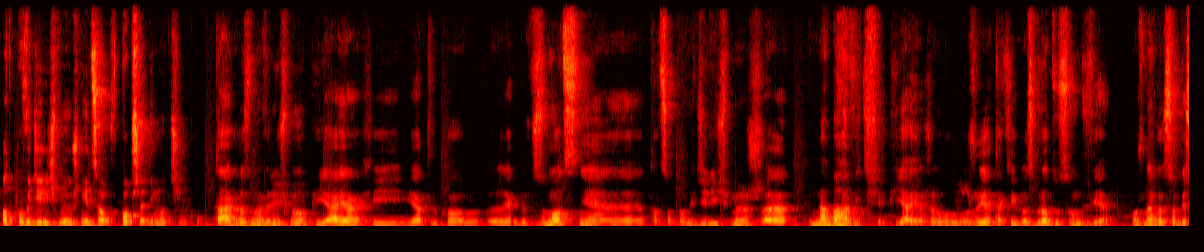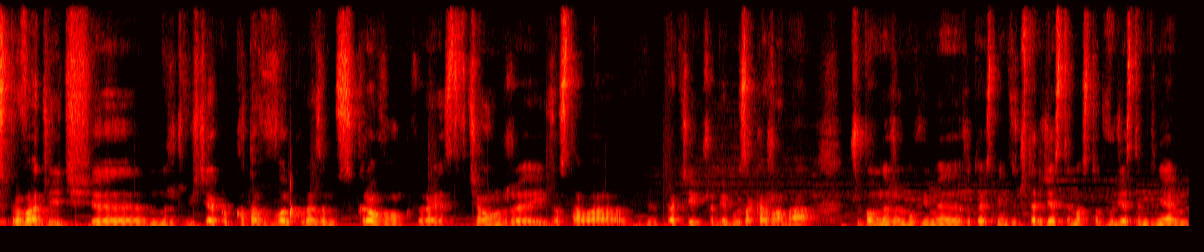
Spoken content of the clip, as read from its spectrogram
odpowiedzieliśmy już nieco w poprzednim odcinku. Tak, rozmawialiśmy o PI-ach i ja tylko jakby wzmocnię to, co powiedzieliśmy, że nabawić się PI, że użyję takiego zwrotu, są dwie. Można go sobie sprowadzić e, rzeczywiście jako kota w worku razem z krową, która jest w ciąży i została w trakcie jej przebiegu zakażona. Przypomnę, że mówimy, że to jest między 40 a 120 dniem.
